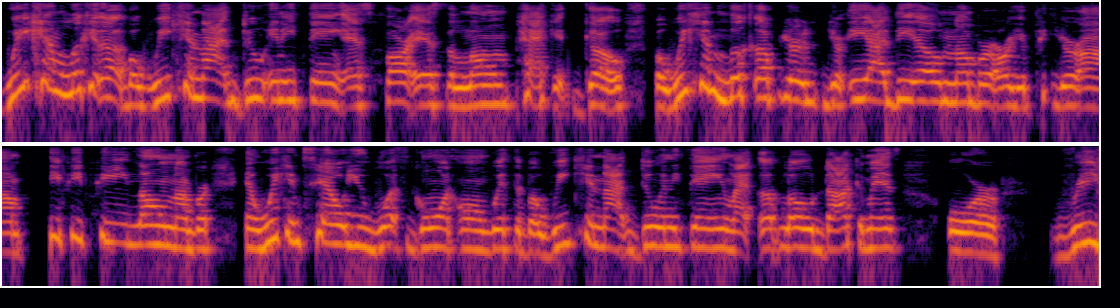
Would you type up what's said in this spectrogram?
we can look it up, but we cannot do anything as far as the loan packet go. But we can look up your, your EIDL number or your, your um, PPP loan number, and we can tell you what's going on with it, but we cannot do anything like upload documents or re,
